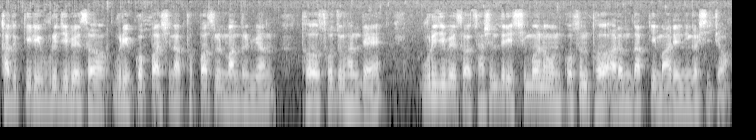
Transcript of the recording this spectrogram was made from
가족끼리 우리 집에서 우리 꽃밭이나 텃밭을 만들면 더 소중한데 우리 집에서 자신들이 심어놓은 꽃은 더 아름답기 마련인 것이죠.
